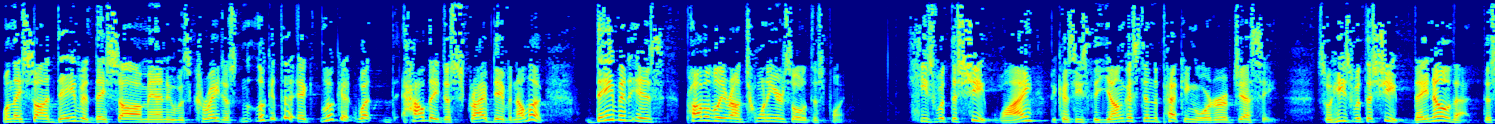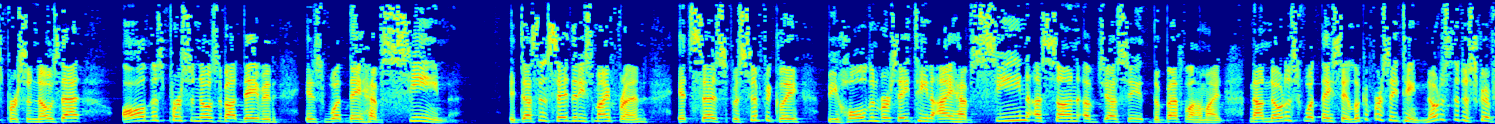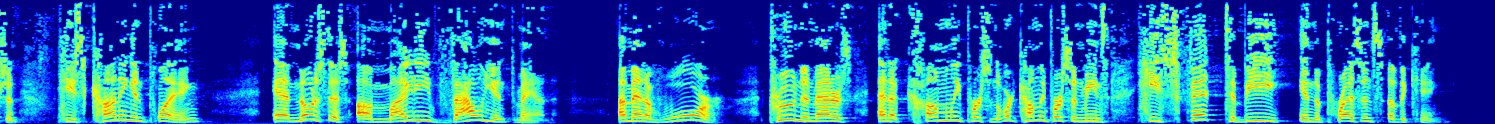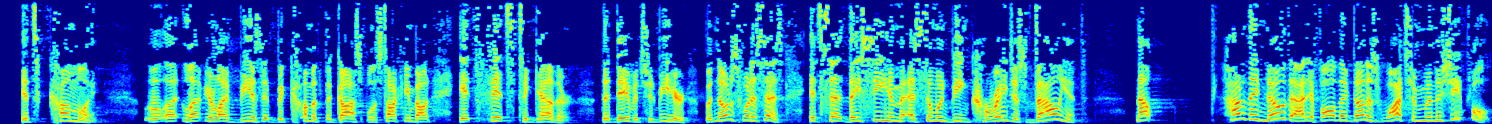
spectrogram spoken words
When they saw David, they saw a man who was courageous. Look at the, look at what, how they describe David. Now look, David is probably around 20 years old at this point. He's with the sheep. Why? Because he's the youngest in the pecking order of Jesse. So he's with the sheep. They know that. This person knows that. All this person knows about David is what they have seen. It doesn't say that he's my friend. It says specifically, behold in verse 18, I have seen a son of Jesse the Bethlehemite. Now notice what they say. Look at verse 18. Notice the description. He's cunning in playing. And notice this, a mighty valiant man, a man of war, prudent in matters, and a comely person. The word comely person means he's fit to be in the presence of the king. It's comely let your life be as it becometh the gospel. It's talking about it fits together that David should be here. But notice what it says. It said they see him as someone being courageous, valiant. Now, how do they know that if all they've done is watch him in the sheepfold?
